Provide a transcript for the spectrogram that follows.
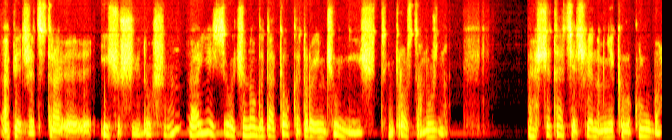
Опять же, стра- э, ищущие души. А есть очень много таких, которые ничего не ищут. Им просто нужно считать себя членом некого клуба,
